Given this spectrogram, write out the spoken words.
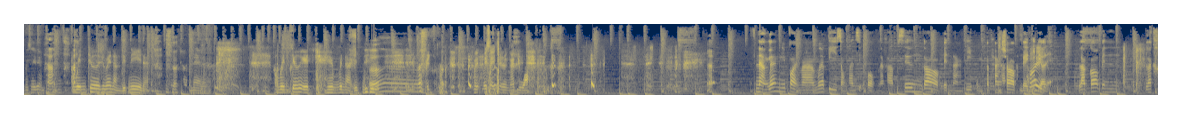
ไม่ใช่เรื่องฮะอเวนเจอร์ใช่ไหมหนังดิสนีย์เนี่ยแน่เลยอเวนเจอร์ Endgame เป็นหนังดิสนีเออไม่ไม่ใช่เชิงงั้นดิวะ หนังเรื่องนี้ปล่อยมาเมื่อปี 2016 นะครับ ซึ่งก็เป็นหนังที่ผมค่อนข้างชอบเลยทีเดียวแหละ แล้วก็เป็นแล้วก็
